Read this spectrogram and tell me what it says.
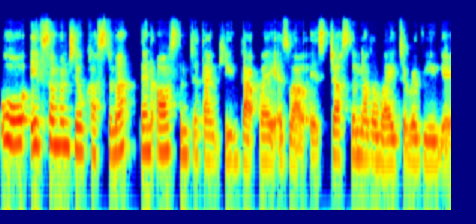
Or if someone's your customer, then ask them to thank you that way as well. It's just another way to review you.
